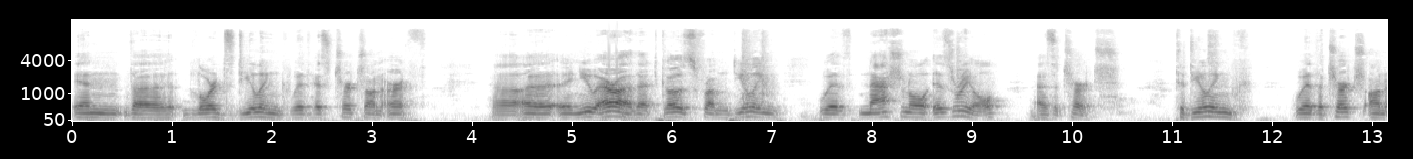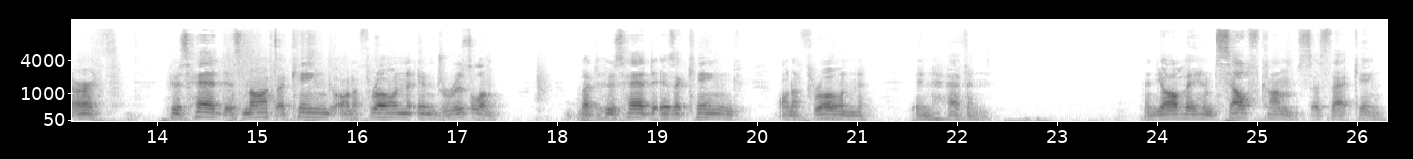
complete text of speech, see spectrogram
in the Lord's dealing with his church on earth uh, a, a, new era that goes from dealing with national Israel as a church to dealing with a church on earth whose head is not a king on a throne in Jerusalem, but whose head is a king on a throne in heaven. And Yahweh himself comes as that king,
